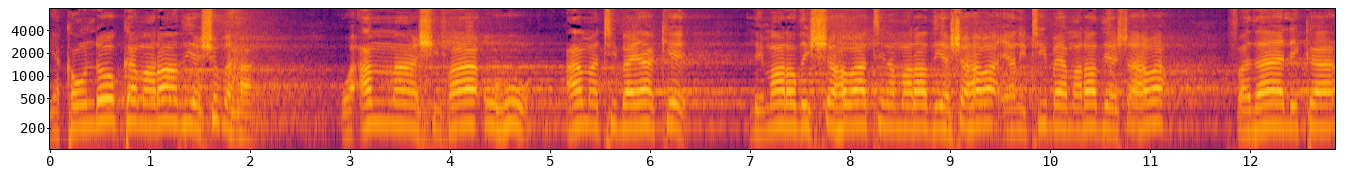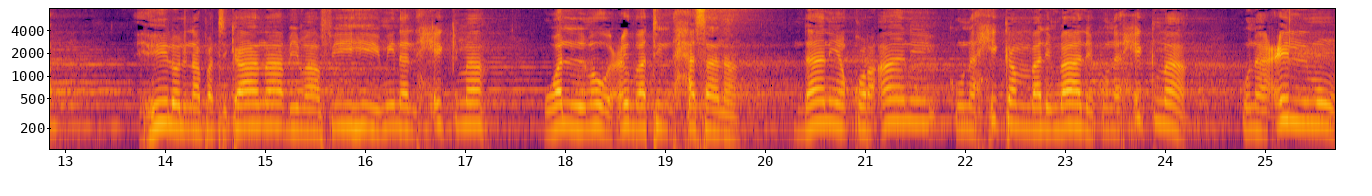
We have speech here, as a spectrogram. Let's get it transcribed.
yakaondoka maradhi ya shubha wa amma shifauhu ama tiba yake limaradhi shahawati na maradhi ya shahawa yani tiba ya maradhi ya shahawa fadhalika hilo linapatikana bima fihi min alhikma walmau'izati alhasana ndani ya Qur'ani kuna hikam mbalimbali kuna hikma kuna ilmu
